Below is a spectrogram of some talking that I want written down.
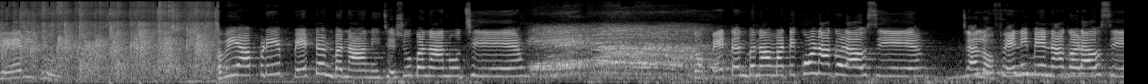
વેરી ગુડ હવે આપણે પેટર્ન બનાવવાની છે. શું બનાવવાનું છે? તો પેટર્ન બનાવવા માટે કોણ આગળ આવશે? ચાલો ફેની બેન આગળ આવશે.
